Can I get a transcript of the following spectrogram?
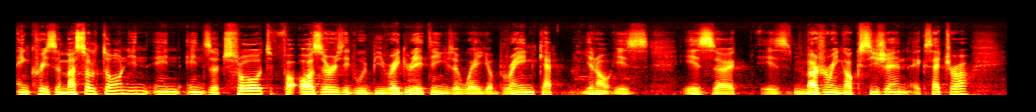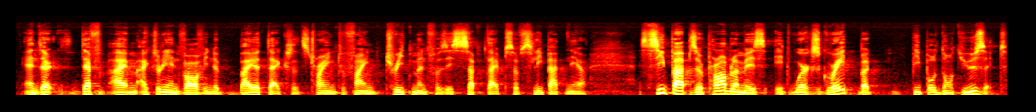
increase the muscle tone in, in, in the throat. For others, it would be regulating the way your brain cap, you know, is, is, uh, is measuring oxygen, etc. And there, I'm actually involved in a biotech that's trying to find treatment for these subtypes of sleep apnea. CPAP, the problem is it works great, but people don't use it.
